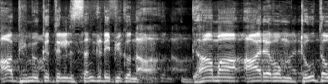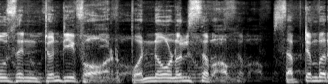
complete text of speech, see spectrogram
ആഭിമുഖ്യത്തിൽ സംഘടിപ്പിക്കുന്ന GAMA Aaravam two thousand twenty four പൊന്നോണോത്സവം സെപ്റ്റംബർ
